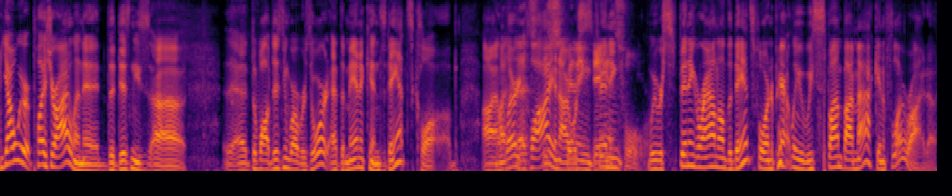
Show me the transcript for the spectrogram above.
Y'all, we were at Pleasure Island at the Disney's. Uh, at the Walt Disney World Resort at the Mannequins Dance Club, uh, and Larry that's Cly and I were spinning spinning. dance floor. We were spinning around on the dance floor, and apparently we spun by Mac and Flo Rida.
